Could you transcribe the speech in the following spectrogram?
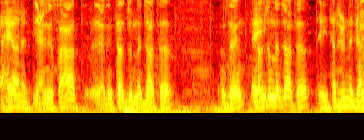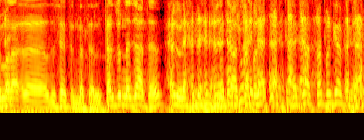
أحيانا. يعني ساعات يعني ترجو النجاة زين؟ إيه. ترجو النجاة. اي ترجو النجاة. مما لا لا- نسيت المثل. ترجو النجاة. حلو لحد الحين إحنا ترجو صب نجاة. نجاة صب القفله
